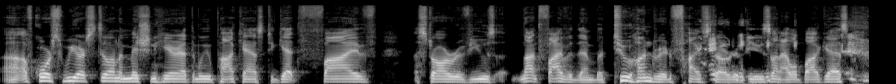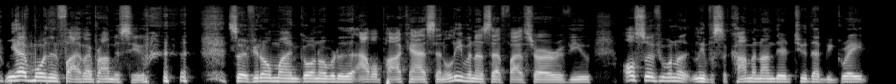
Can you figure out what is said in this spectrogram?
Uh, of course, we are still on a mission here at the Movie Podcast to get five star reviews, not five of them, but 200 five star reviews on Apple Podcasts. We have more than five, I promise you. so if you don't mind going over to the Apple Podcast and leaving us that five star review. Also, if you want to leave us a comment on there too, that'd be great.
